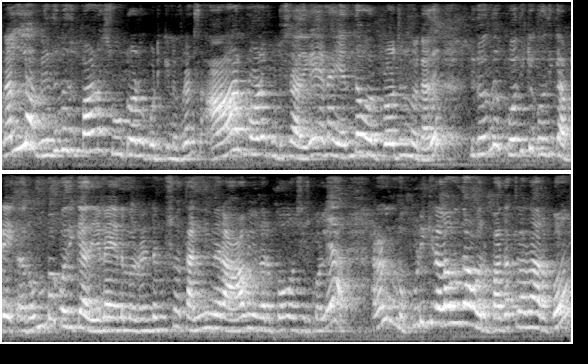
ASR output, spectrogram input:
நல்லா வெதுவெதுப்பான சூட்டோட குடிக்கணும் ஃப்ரெண்ட்ஸ் ஆறுனோட குடிச்சிடாதீங்க. ஏன்னா எந்த ஒரு பிரோஜனமும் இருக்காது. இது வந்து கொதிக்க கொதிக்க அப்படியே ரொம்ப கொதிக்காது. ஏன்னா நம்ம ரெண்டு நிமிஷம் தண்ணி வேற ஆவி வேற போக வச்சிருக்கோம் இல்லையா? அதனால் நம்ம குடிக்கிற அளவு தான் ஒரு பதத்தில் தான் இருக்கும்.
